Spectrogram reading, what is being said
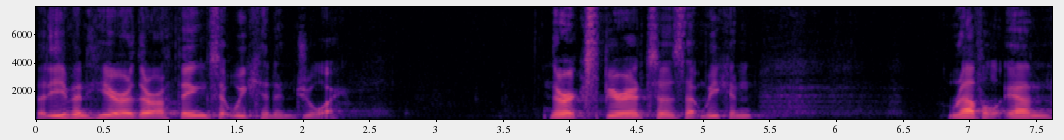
that even here, there are things that we can enjoy. There are experiences that we can revel in.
